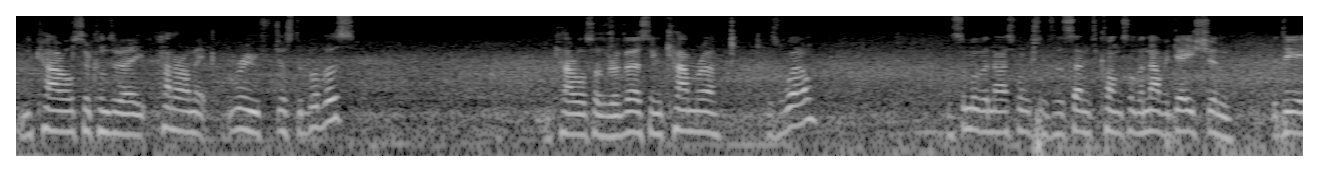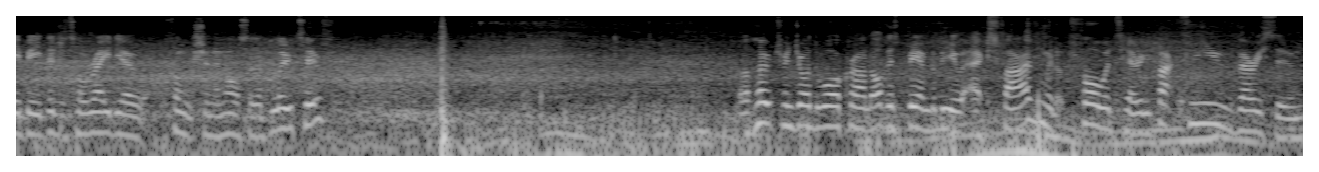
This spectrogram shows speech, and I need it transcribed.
And the car also comes with a panoramic roof just above us. The car also has a reversing camera as well. And some other nice functions in the centre console, the navigation, the DAB digital radio function and also the Bluetooth. Well, I hope you enjoyed the walk around of this BMW X5 and we look forward to hearing back from you very soon.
